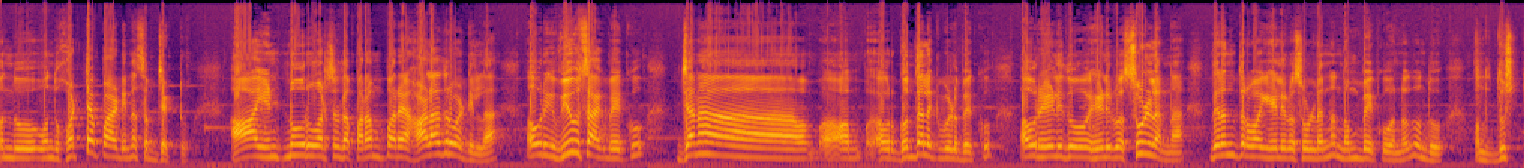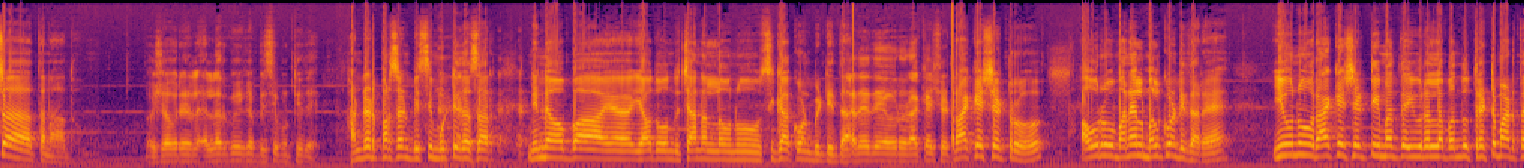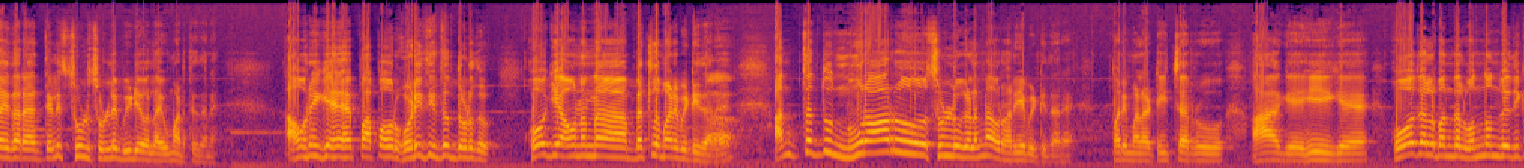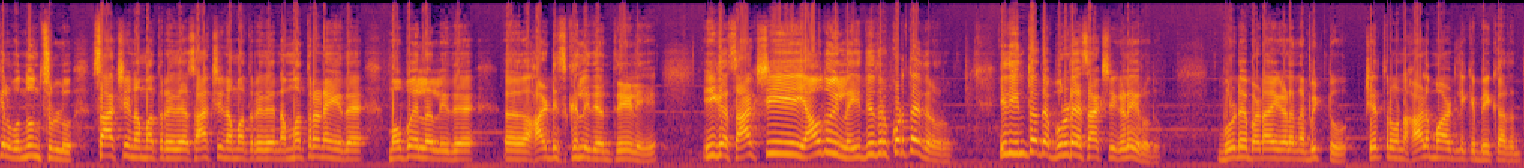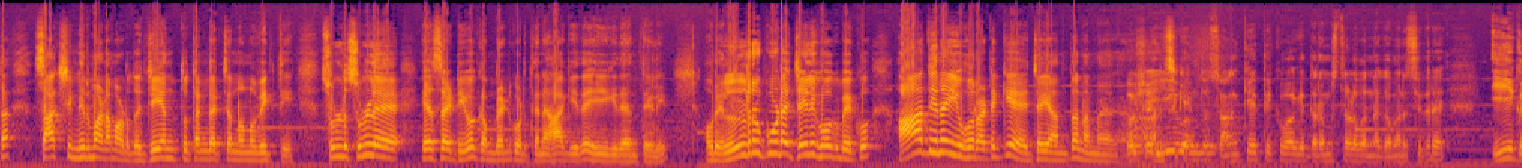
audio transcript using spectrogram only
ಒಂದು ಒಂದು ಹೊಟ್ಟೆಪಾಡಿನ ಸಬ್ಜೆಕ್ಟು. ಆ ಎಂಟುನೂರು ವರ್ಷದ ಪರಂಪರೆ ಹಾಳಾದರೂ ಅಡ್ಡಿಲ್ಲ. ಅವರಿಗೆ ವ್ಯೂಸ್ ಆಗಬೇಕು. ಜನ ಅವ್ರ ಗೊಂದಲಕ್ಕೆ ಬೀಳಬೇಕು. ಅವ್ರು ಹೇಳಿದು ಹೇಳಿರುವ ಸುಳ್ಳನ್ನು ನಿರಂತರವಾಗಿ ಹೇಳಿರುವ ಸುಳ್ಳನ್ನು ನಂಬಬೇಕು ಅನ್ನೋದು ಒಂದು ಒಂದು ದುಷ್ಟತನ ಅದು. ಬಹುಶಃ ಅವರೆಲ್ಲ ಎಲ್ಲರಿಗೂ ಈಗ ಬಿಸಿ ಮುಟ್ಟಿದೆ. ಹಂಡ್ರೆಡ್ ಪರ್ಸೆಂಟ್ ಬಿಸಿ ಮುಟ್ಟಿದೆ ಸರ್. ನಿನ್ನೆ ಒಬ್ಬ ಯಾವುದೋ ಒಂದು ಚಾನಲ್ನವನು ಸಿಕ್ಕಾಕೊಂಡು ಬಿಟ್ಟಿದ್ದ ಅದೇ ಅದೇ ಅವರು ರಾಕೇಶ್ ಶೆಟ್ಟಿ ರಾಕೇಶ್ ಶೆಟ್ಟರು ಅವರು ಮನೇಲಿ ಮಲ್ಕೊಂಡಿದ್ದಾರೆ. ಇವನು ರಾಕೇಶ್ ಶೆಟ್ಟಿ ಮತ್ತು ಇವರೆಲ್ಲ ಬಂದು ಥ್ರೆಟ್ ಮಾಡ್ತಾ ಇದ್ದಾರೆ ಅಂತೇಳಿ ಸುಳ್ಳು ಸುಳ್ಳೆ ವಿಡಿಯೋ ಲೈವ್ ಮಾಡ್ತಿದ್ದಾನೆ ಅವನಿಗೆ ಪಾಪ ಅವ್ರು ಹೊಡಿತಿದ್ದದ್ದು ದೊಡ್ಡದು. ಹೋಗಿ ಅವನನ್ನು ಬೆತ್ತಲು ಮಾಡಿಬಿಟ್ಟಿದ್ದಾರೆ. ಅಂಥದ್ದು ನೂರಾರು ಸುಳ್ಳುಗಳನ್ನು ಅವ್ರು ಹರಿಯಬಿಟ್ಟಿದ್ದಾರೆ. ಪರಿಮಳ ಟೀಚರು ಹಾಗೆ ಹೀಗೆ ಹೋದಲ್ಲಿ ಬಂದಲ್ಲಿ ಒಂದೊಂದು ವೇದಿಕೆಯಲ್ಲಿ ಒಂದೊಂದು ಸುಳ್ಳು. ಸಾಕ್ಷಿ ನಮ್ಮ ಹತ್ರ ಇದೆ ಸಾಕ್ಷಿ ನಮ್ಮ ಹತ್ರ ಇದೆ ನಮ್ಮ ಹತ್ರನೇ ಇದೆ ಮೊಬೈಲಲ್ಲಿದೆ ಹಾರ್ಡ್ ಡಿಸ್ಕಲ್ಲಿದೆ ಅಂತೇಳಿ ಈಗ ಸಾಕ್ಷಿ ಯಾವುದೂ ಇಲ್ಲ ಇದ್ದಿದ್ರೆ ಕೊಡ್ತಾ ಇದ್ದಾರೆ ಅವರು. ಇದು ಇಂಥದ್ದೇ ಬುರುಡೆ ಸಾಕ್ಷಿಗಳೇ ಇರೋದು. ಬುರುಡೆ ಬಡಾಯಿಗಳನ್ನು ಬಿಟ್ಟು ಕ್ಷೇತ್ರವನ್ನು ಹಾಳು ಮಾಡಲಿಕ್ಕೆ ಬೇಕಾದಂಥ ಸಾಕ್ಷಿ ನಿರ್ಮಾಣ ಮಾಡೋದು ಜಯಂತು ತಂಗಚ್ಚನ್ ಅನ್ನೋ ವ್ಯಕ್ತಿ. ಸುಳ್ಳು ಸುಳ್ಳೆ ಎಸ್ ಐ ಟಿಗೂ ಕಂಪ್ಲೇಂಟ್ ಕೊಡ್ತೇನೆ ಹಾಗಿದೆ ಹೀಗಿದೆ ಅಂತೇಳಿ. ಅವರೆಲ್ಲರೂ ಕೂಡ ಜೈಲಿಗೆ ಹೋಗಬೇಕು. ಆ ದಿನ ಈ ಹೋರಾಟಕ್ಕೆ ಜಯ ಅಂತ ನನ್ನ ಈ ಒಂದು ಸಾಂಕೇತಿಕವಾಗಿ ಧರ್ಮಸ್ಥಳವನ್ನು ಗಮನಿಸಿದರೆ ಈಗ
